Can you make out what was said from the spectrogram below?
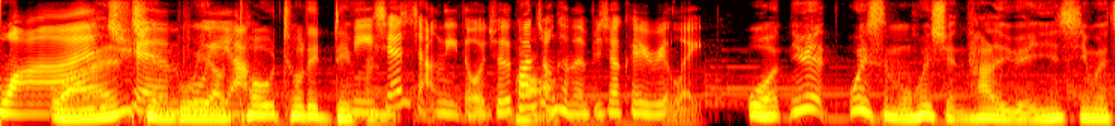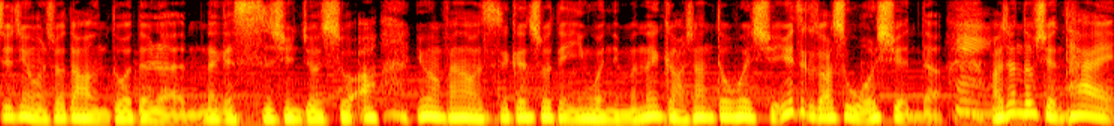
完全不一样，完全不一样，totally different。你先讲你的，我觉得观众可能比较可以 relate。我因为为什么会选他的原因，是因为最近我收到很多的人那个私讯，就说啊，因为樊老师跟说点英文，你们那个好像都会选，因为这个主要是我选的，好像都选太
